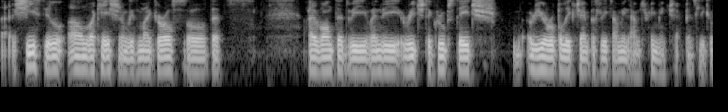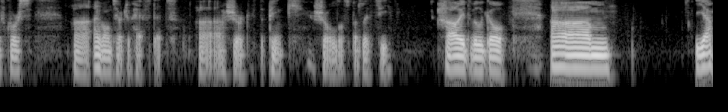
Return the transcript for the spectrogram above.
uh, she's still on vacation with my girls. So that's I want that we when we reach the group stage, Europa League, Champions League. I mean, I'm dreaming Champions League, of course. Uh, I want her to have that uh, shirt with the pink shoulders, but let's see how it will go. Um, yeah,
